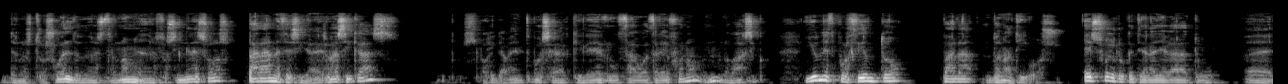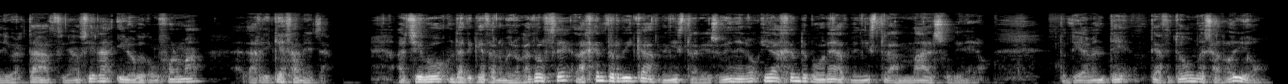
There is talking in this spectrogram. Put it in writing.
de nuestro sueldo, de nuestra nómina, de nuestros ingresos para necesidades básicas, pues, lógicamente pues alquiler, luz, agua, teléfono, mm, lo básico. Y un 10% para donativos. Eso es lo que te hará llegar a tu eh, libertad financiera y lo que conforma la riqueza neta. Archivo de riqueza número 14. La gente rica administra bien su dinero y la gente pobre administra mal su dinero. Efectivamente, te hace todo un desarrollo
